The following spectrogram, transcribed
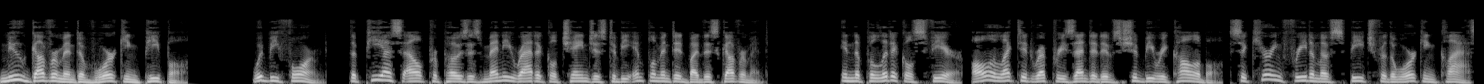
«new government of working people» would be formed. The PSL proposes many radical changes to be implemented by this government. In the political sphere, all elected representatives should be recallable, securing freedom of speech for the working class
